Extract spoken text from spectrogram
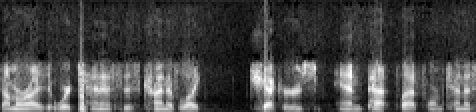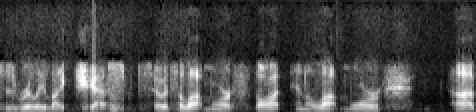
summarize it where tennis is kind of like checkers and pat platform tennis is really like chess. So it's a lot more thought and a lot more uh,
